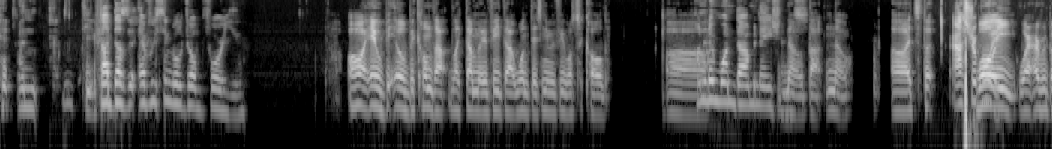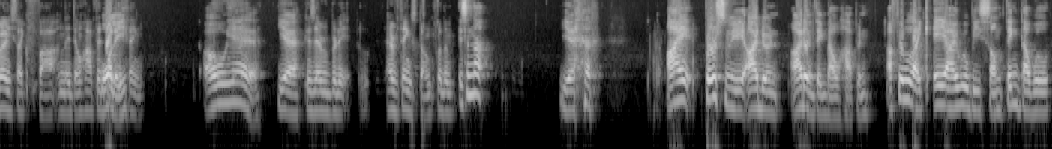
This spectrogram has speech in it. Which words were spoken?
and that does every single job for you. Oh, it'll be it'll become that like that movie, that one Disney movie. What's it called? Uh, Hundred and one dominations. no, that no. Uh, it's the Astro Boy. Wall-E, where everybody's like fat and they don't have to do Wall-E? anything Oh yeah, yeah. because everybody everything's done for them. Isn't that? Yeah. I personally, I don't, I don't think that will happen. I feel like AI will be something that will,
